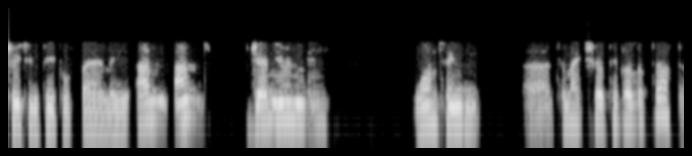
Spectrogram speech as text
treating people fairly and, and genuinely wanting uh, to make sure people are looked after.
